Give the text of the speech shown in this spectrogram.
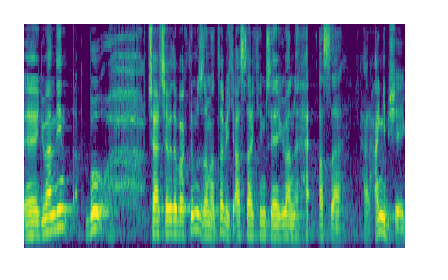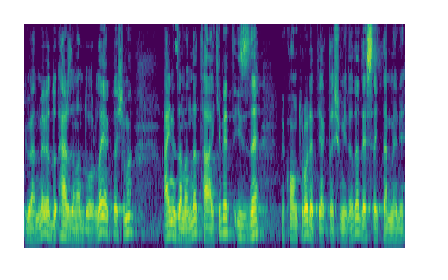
Ee, güvenliğin bu çerçevede baktığımız zaman tabii ki asla kimseye güvenme, asla herhangi bir şeye güvenme ve her zaman doğrula yaklaşımı aynı zamanda takip et, izle ve kontrol et yaklaşımıyla da desteklenmeli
